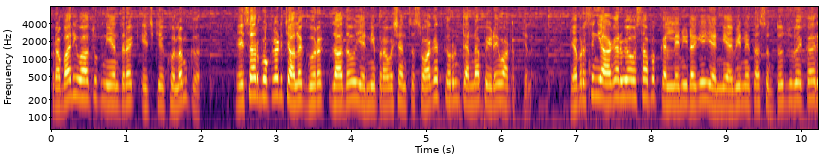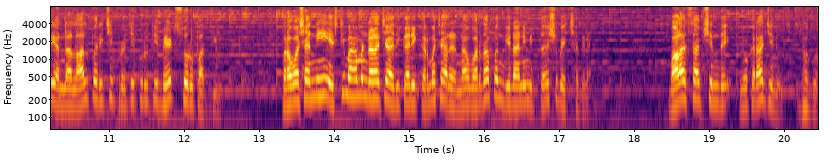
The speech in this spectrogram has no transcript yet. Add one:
प्रभारी वाहतूक नियंत्रक H K Kholamkar S R Bokad चालक गोरख जाधव यांनी प्रवाशांचं स्वागत करून त्यांना पेढे वाटप केलं. याप्रसंगी आगार व्यवस्थापक कल्याणी डगे यांनी अभिनेता संतोष जुवेकर यांना लाल परीची प्रतिकृती भेट स्वरूपात दिली. प्रवाशांनीही एस टी महामंडळाच्या अधिकारी कर्मचाऱ्यांना वर्धापन दिनानिमित्त शुभेच्छा दिल्या. बाळासाहेब शिंदे लोकराज्य न्यूज भगूर.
